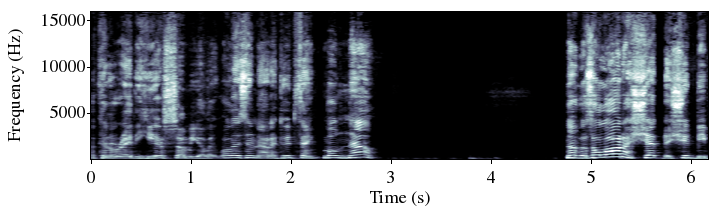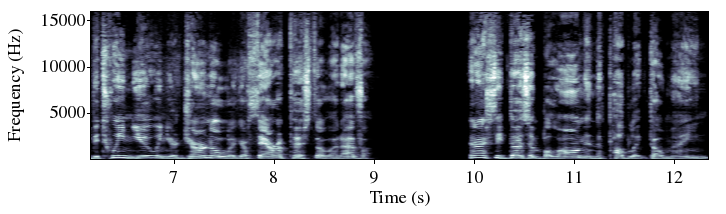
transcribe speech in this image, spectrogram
I can already hear some of you like, well, isn't that a good thing? Well, no. Now, there's a lot of shit that should be between you and your journal or your therapist or whatever. It actually doesn't belong in the public domain.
